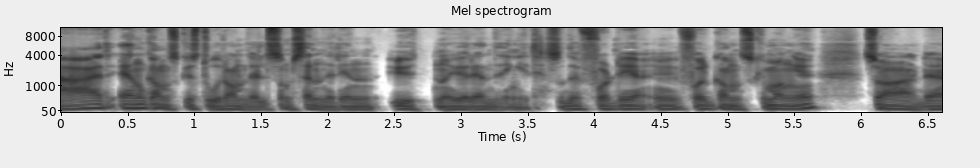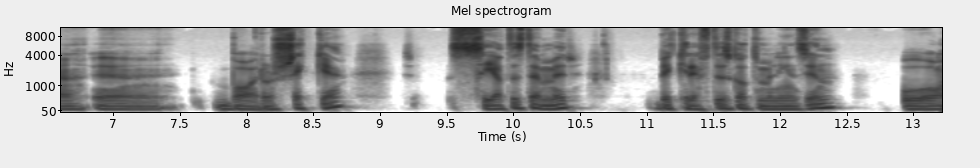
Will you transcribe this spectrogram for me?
er en ganske stor andel som sender inn uten å gjøre endringer. Så for, de, for ganske mange så er det eh, bare å sjekke, se at det stemmer, bekrefte skattemeldingen sin og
